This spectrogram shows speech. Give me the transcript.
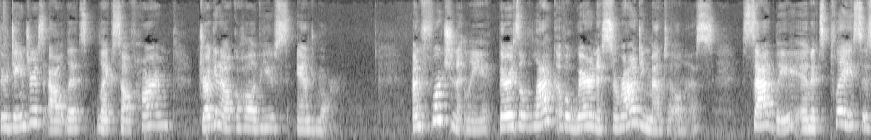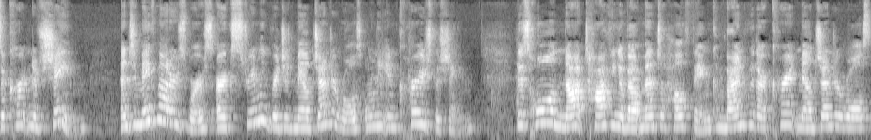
through dangerous outlets like self harm, drug and alcohol abuse, and more. Unfortunately, there is a lack of awareness surrounding mental illness. Sadly, in its place is a curtain of shame. And to make matters worse, our extremely rigid male gender roles only encourage the shame. This whole not talking about mental health thing, combined with our current male gender roles,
